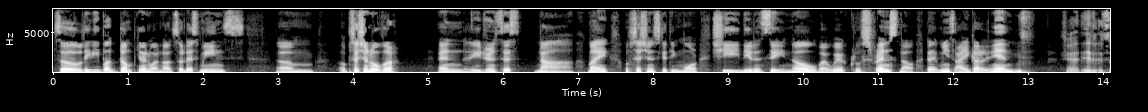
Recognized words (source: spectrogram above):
so Ladybug dumped you and whatnot. So that means, um, obsession over? And Adrien says, nah, my obsession is getting more. She didn't say no, but we're close friends now. That means I got it in. Yeah, it's.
